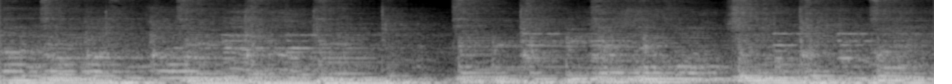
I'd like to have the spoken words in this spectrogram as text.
I know what I know. Because I want to.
